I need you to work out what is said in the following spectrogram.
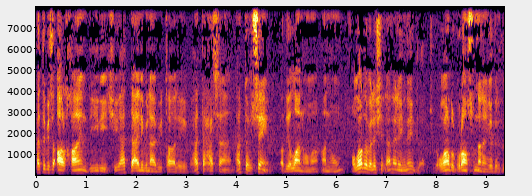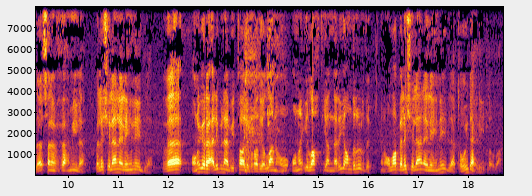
Hətta biz arxain deyirik ki, hətta Əli bin Əbi Talib, hətta Həsən, hətta Hüseyin radiyallahu anhum, anhum onlar da belə şeylərin əleyhinə idilər. Çünki onlar da Quran sünnənə gedirdilər, sələfi fəhmi ilə. Belə şeylərin əleyhinə idilər. Və ona görə Əli bin Əbi Talib radiyallahu anhu ona ilah deyənləri yandırırdı. Yəni, onlar belə şeylərin əleyhinə idilər, tohid əhli idilər onlar,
